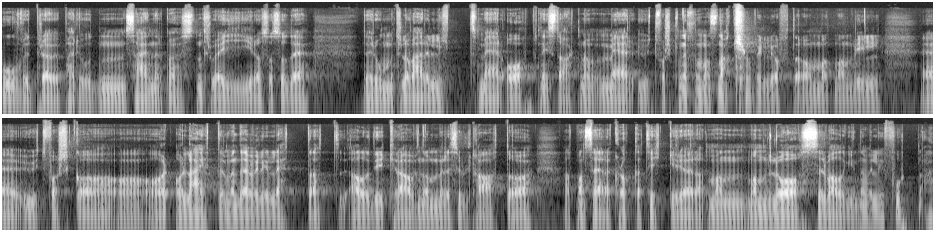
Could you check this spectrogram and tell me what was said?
hovedprøveperioden seinere på høsten, tror jeg gir oss også det, det rommet til å være litt mer åpne i starten og mer utforskende. For man snakker jo veldig ofte om at man vil eh, utforske og, og, og, og leite, men det er veldig lett at alle de kravene om resultat og at man ser at klokka tikker, gjør at man, man låser valgene veldig fort. Da.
